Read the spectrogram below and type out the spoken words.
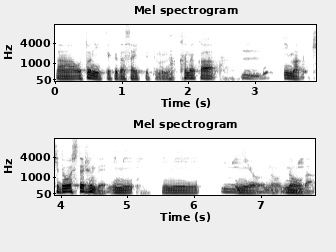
あー音に行ってくださいって言ってもなかなかうん。今起動してるんで意味意味意意味をの脳が。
